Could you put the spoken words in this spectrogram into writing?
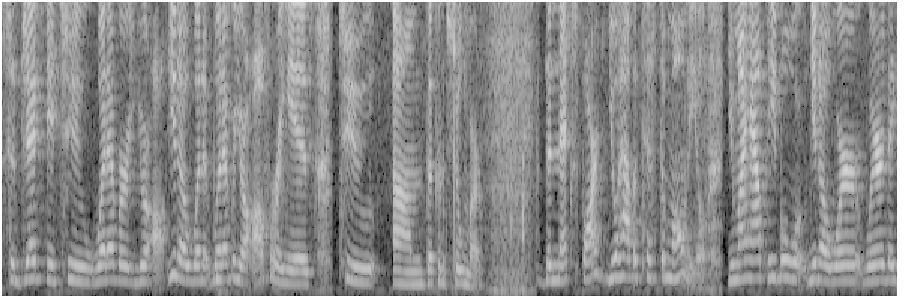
subjected to whatever your you know what whatever your offering is to um, the consumer the next part you'll have a testimonial. You might have people you know where where they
